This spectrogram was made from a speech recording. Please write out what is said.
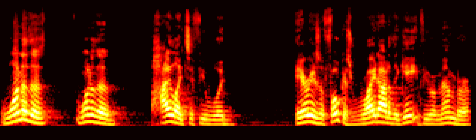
one of the one of the highlights, if you would, areas of focus right out of the gate, if you remember,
